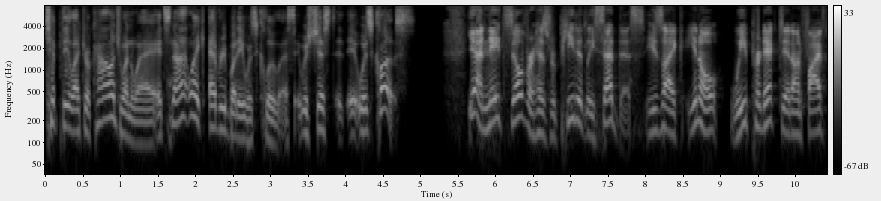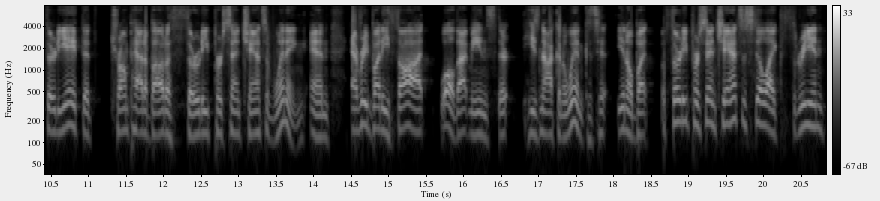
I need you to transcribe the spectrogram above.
tipped the electoral college one way. It's not like everybody was clueless. It was just it, it was close. Yeah, Nate Silver has repeatedly said this. He's like, you know, we predicted on 538 that Trump had about a 30% chance of winning. And everybody thought, well, that means there, he's not going to win because, you know, but a 30% chance is still like three in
